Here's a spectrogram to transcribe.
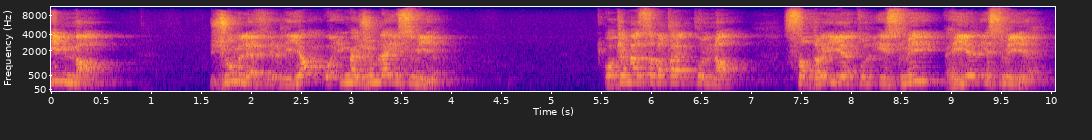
إما جملة فعلية وإما جملة اسمية. وكما سبق أن قلنا صدرية الاسم هي الاسمية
